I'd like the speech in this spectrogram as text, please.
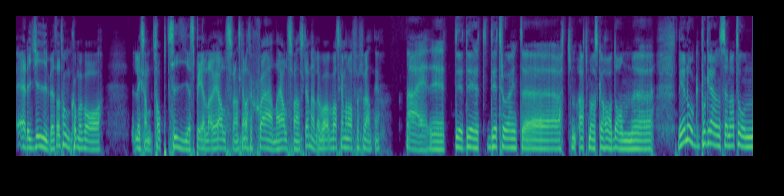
är det givet att hon kommer vara liksom topp 10 spelare i allsvenskan, alltså stjärna i allsvenskan eller vad, vad ska man ha för förväntningar? Nej, det, det, det, det, tror jag inte att, att man ska ha dem. Det är nog på gränsen att hon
